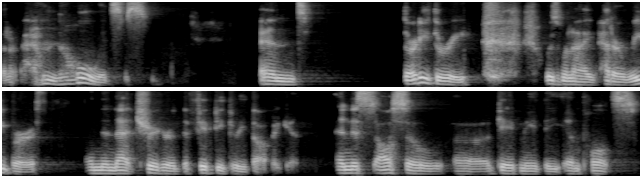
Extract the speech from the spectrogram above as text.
I don't, I don't know. It's just, and 33 was when I had a rebirth, and then that triggered the 53 thought again. And this also uh, gave me the impulse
